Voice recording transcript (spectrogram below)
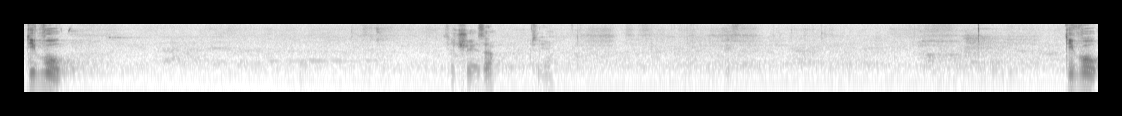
tv, si è accesa, sì. tv,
